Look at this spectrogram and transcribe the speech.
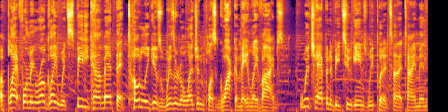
A platforming roguelite with speedy combat that totally gives Wizard of Legend plus Guacamelee vibes, which happen to be two games we put a ton of time in,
